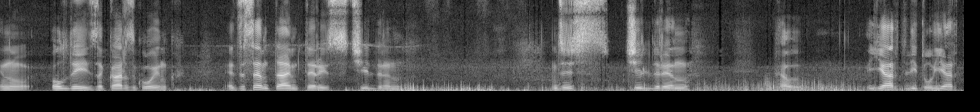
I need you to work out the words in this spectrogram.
you know all day the cars going. At the same time there is children. These children have yard little yard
